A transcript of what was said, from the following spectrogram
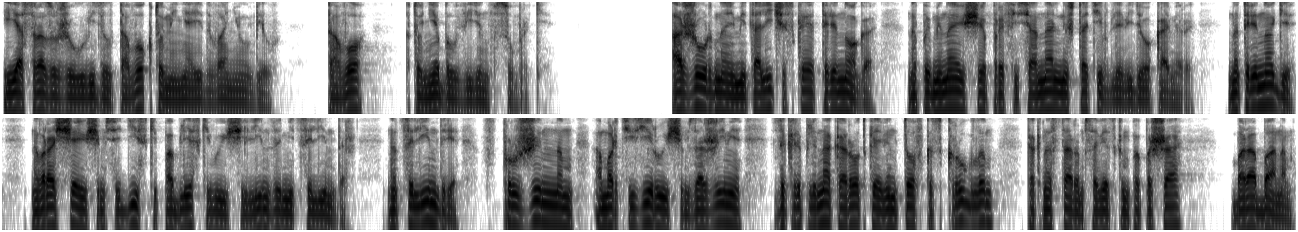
И я сразу же увидел того, кто меня едва не убил. Того, кто не был виден в сумраке. Ажурная металлическая тренога, напоминающая профессиональный штатив для видеокамеры — на треноге, на вращающемся диске, поблескивающий линзами цилиндр. На цилиндре, в пружинном амортизирующем зажиме, закреплена короткая винтовка с круглым, как на старом советском ППШ, барабаном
